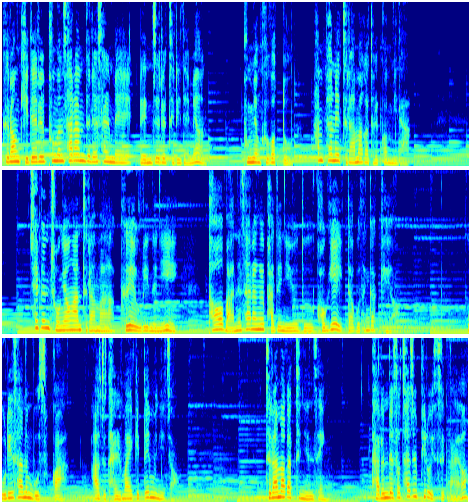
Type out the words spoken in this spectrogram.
그런 기대를 품은 사람들의 삶에 렌즈를 들이대면 분명 그것도 한편의 드라마가 될 겁니다. 최근 종영한 드라마 그의 우리는이 더 많은 사랑을 받은 이유도 거기에 있다고 생각해요. 우리 사는 모습과 아주 닮아있기 때문이죠. 드라마 같은 인생, 다른 데서 찾을 필요 있을까요?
